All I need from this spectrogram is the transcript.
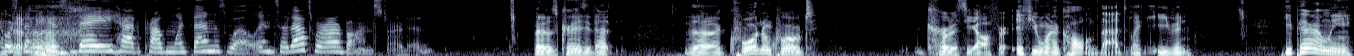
towards course, Okay, then I guess ugh. they had a problem with them as well, and so that's where our bond started. But it was crazy that the quote unquote courtesy offer, if you want to call him that, like even, he apparently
